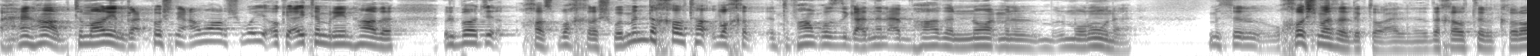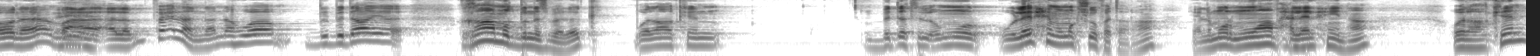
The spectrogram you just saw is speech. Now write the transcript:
الحين ها بتمارين قاعد حاشني عوار شوية okay أي تمرين هذا؟ الباقي خلاص بخرة شوي. من دخلت بخر أنت فاهم قصدي؟ قاعد نلعب هذا النوع من المرونة. مثل وخش مثل دكتور علي. دخلت الكورونا مع إيه. إيه؟ ألم. فعلا لأنه هو بالبداية غامض بالنسبة لك ولكن بدت الأمور وللحين مو مكشوفة ترى يعني الأمور مو واضحة للحين ها؟ ولكن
